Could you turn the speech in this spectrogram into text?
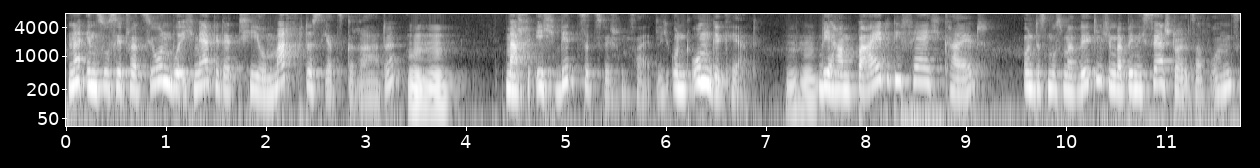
Ne, in so Situationen, wo ich merke, der Theo macht es jetzt gerade, mache ich Witze zwischenzeitlich und umgekehrt. Wir haben beide die Fähigkeit, und das muss man wirklich, und da bin ich sehr stolz auf uns,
